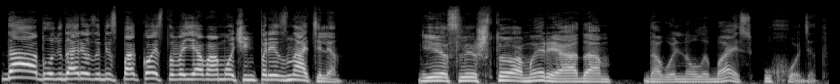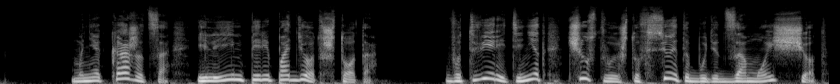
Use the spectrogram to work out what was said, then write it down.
«Да, благодарю за беспокойство, я вам очень признателен!» «Если что, мы рядом!» — довольно улыбаясь, уходят. Мне кажется, или им перепадет что-то. Вот верите, нет, чувствую, что все это будет за мой счет.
